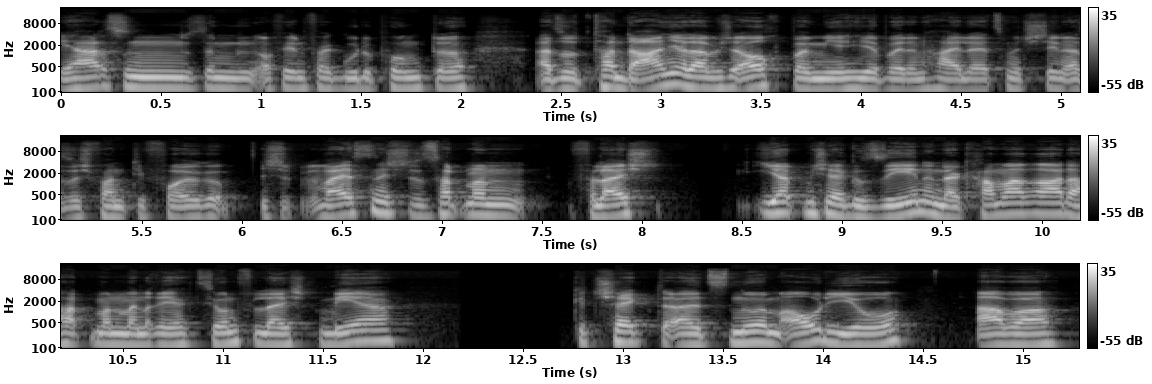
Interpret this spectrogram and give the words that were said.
Ja, das sind, sind auf jeden Fall gute Punkte. Also Tandaniel habe ich auch bei mir hier bei den Highlights mitstehen. Also ich fand die Folge, ich weiß nicht, das hat man vielleicht, ihr habt mich ja gesehen in der Kamera, da hat man meine Reaktion vielleicht mehr gecheckt als nur im Audio, aber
